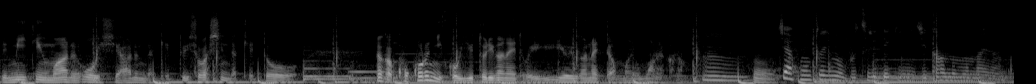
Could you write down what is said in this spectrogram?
でミーティングもある多いしあるんだけど忙しいんだけどなんか心にこうゆとりがないとか余裕がないってあんまり思わないかな、うん、うん、じゃあ本当にもう物理的に時間の問題なんだ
